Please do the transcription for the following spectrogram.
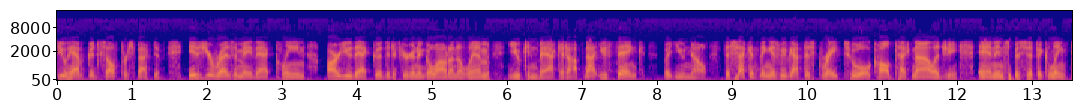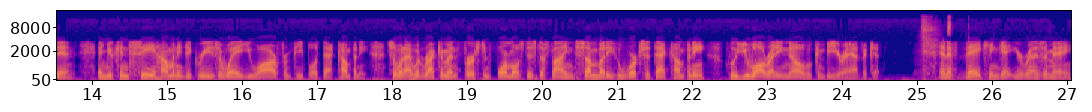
do you have good self-perspective? Is your resume that clean? Are you that good that if you're going to go out on a limb, you can back it up? Not you think, but you know. The second thing is we've got this great tool called technology and in specific LinkedIn. And you can see how many degrees away you are from people at that company. So what I would recommend first and foremost is to find somebody who works at that company who you already know who can be your advocate. And if they can get your resume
